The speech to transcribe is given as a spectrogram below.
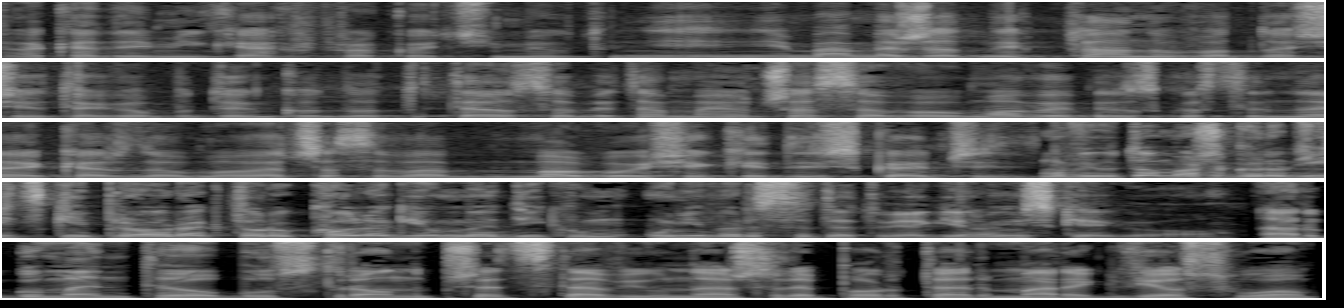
w akademikach w Prokocimiu. Nie, nie mamy żadnych planów odnośnie tego budynku. No, te osoby tam mają czasowe umowy. W związku z tym, no, jak każda umowa czasowa, mogą się kiedyś skończyć. Mówił Tomasz Grodzicki, prorektor Kolegium Medicum Uniwersytetu Jagiellońskiego. Argumenty obu stron przedstawił nasz reporter Marek Wiosło.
